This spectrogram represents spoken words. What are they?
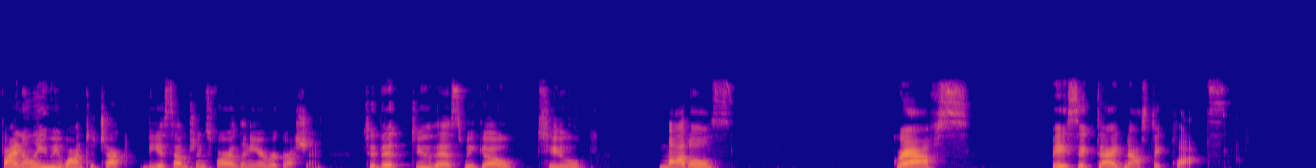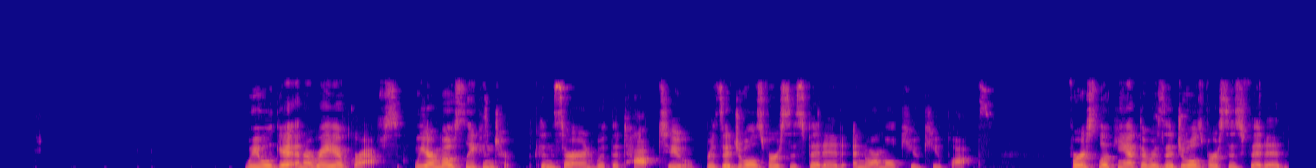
Finally, we want to check the assumptions for our linear regression. To do this, we go to Models, graphs, basic diagnostic plots. We will get an array of graphs. We are mostly con concerned with the top two, residuals versus fitted and normal QQ plots. First, looking at the residuals versus fitted,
